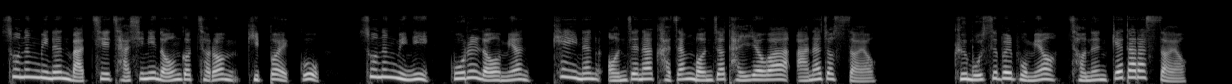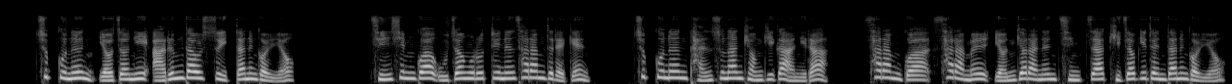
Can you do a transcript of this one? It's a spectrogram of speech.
손흥민은 마치 자신이 넣은 것처럼 기뻐했고 손흥민이 골을 넣으면 케인은 언제나 가장 먼저 달려와 안아줬어요. 그 모습을 보며 저는 깨달았어요. 축구는 여전히 아름다울 수 있다는 걸요. 진심과 우정으로 뛰는 사람들에겐 축구는 단순한 경기가 아니라 사람과 사람을 연결하는 진짜 기적이 된다는 걸요.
